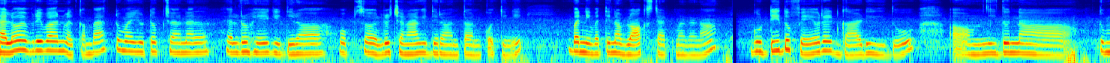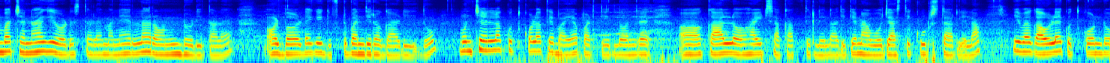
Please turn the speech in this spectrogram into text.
Hello everyone welcome back to my YouTube channel ಎಲ್ಲರೂ ಹೇಗಿದ್ದೀರಾ ಒಪ್ಸೋ ಎಲ್ಲರೂ ಚೆನ್ನಾಗಿದ್ದೀರಾ ಅಂತ ಅನ್ಕೋತೀನಿ. ಬನ್ನಿ, ಇವತ್ತಿನ ವ್ಲಾಗ್ ಸ್ಟಾರ್ಟ್ ಮಾಡೋಣ. ಗುಡ್ಡಿದು ಫೇವ್ರೆಟ್ ಗಾಡಿ ಇದು. ಇದನ್ನು ತುಂಬ ಚೆನ್ನಾಗಿ ಓಡಿಸ್ತಾಳೆ. ಮನೆಯೆಲ್ಲ ರೌಂಡ್ ಹೊಡಿತಾಳೆ. ಅವಳ ಬರ್ಡೇಗೆ ಗಿಫ್ಟ್ ಬಂದಿರೋ ಗಾಡಿ ಇದು. ಮುಂಚೆ ಎಲ್ಲ ಕುತ್ಕೊಳ್ಳೋಕ್ಕೆ ಭಯ ಪಡ್ತಿದ್ಲು ಅಂದರೆ ಕಾಲು ಹೈಟ್ ಸಾಕಾಗ್ತಿರ್ಲಿಲ್ಲ. ಅದಕ್ಕೆ ನಾವು ಜಾಸ್ತಿ ಕೂರಿಸ್ತಾ ಇರಲಿಲ್ಲ. ಇವಾಗ ಅವಳೇ ಕುತ್ಕೊಂಡು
